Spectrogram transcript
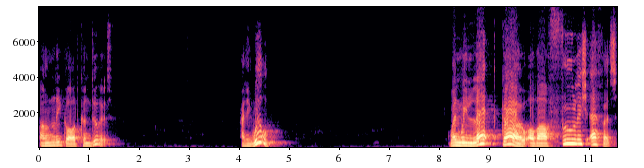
Only God can do it. And He will. when we let go of our foolish efforts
